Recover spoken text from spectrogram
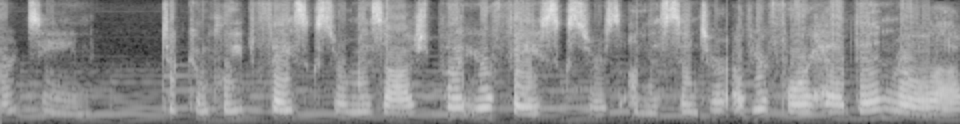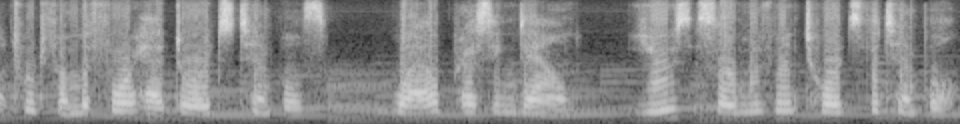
Thirteen. To complete face massage, put your face on the center of your forehead, then roll outward from the forehead towards temples. While pressing down, use slow movement towards the temple,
